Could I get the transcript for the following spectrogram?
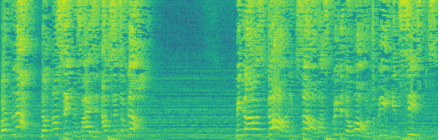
But lack does not signify the absence of God. Because God Himself has created the world to be in seasons,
